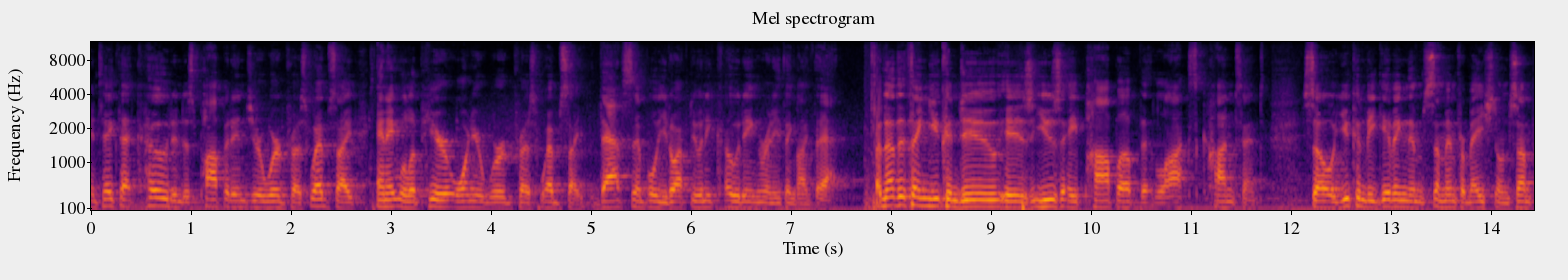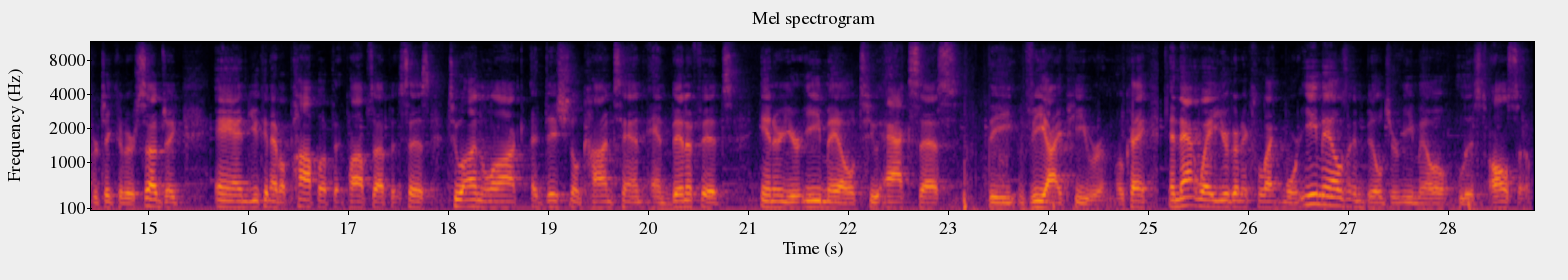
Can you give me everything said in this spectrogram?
and take that code and just pop it into your WordPress website and it will appear on your WordPress website. That simple. You don't have to do any coding or anything like that. Another thing you can do is use a pop-up that locks content. So you can be giving them some information on some particular subject and you can have a pop-up that pops up that says to unlock additional content and benefits enter your email to access the VIP room okay? And that way you're going to collect more emails and build your email list also.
